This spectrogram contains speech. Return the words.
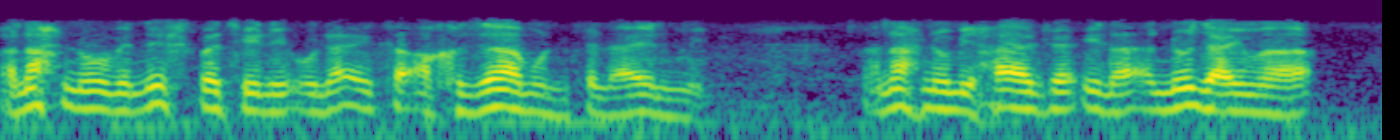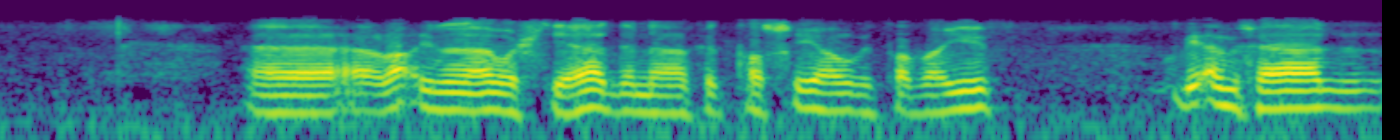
فنحن بالنسبة لأولئك أقدام في العلم. فنحن بحاجة إلى أن ندعم آه، رأينا واجتهادنا في التصحيح وبالتضعيف بأمثال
